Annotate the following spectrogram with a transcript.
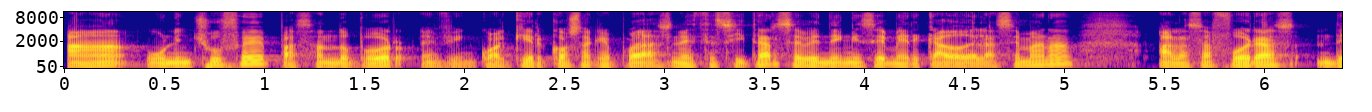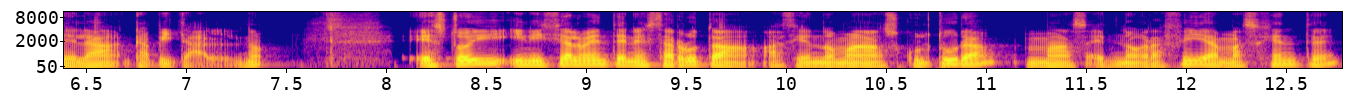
a un enchufe, pasando por, en fin, cualquier cosa que puedas necesitar, se vende en ese mercado de la semana a las afueras de la capital, ¿no? Estoy inicialmente en esta ruta haciendo más cultura, más etnografía, más gente,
